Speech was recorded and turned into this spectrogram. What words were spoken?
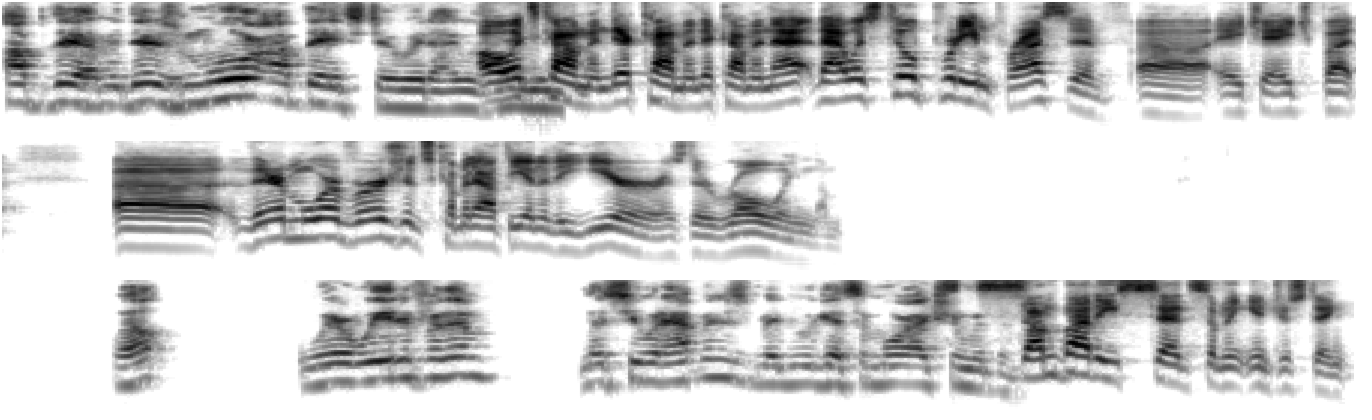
up there. I mean, there's more updates to it. I was Oh, it's coming. They're coming. They're coming. That that was still pretty impressive, uh, HH. But uh, there are more versions coming out at the end of the year as they're rolling them. Well, we're waiting for them. Let's see what happens. Maybe we get some more action with them. Somebody said something interesting.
